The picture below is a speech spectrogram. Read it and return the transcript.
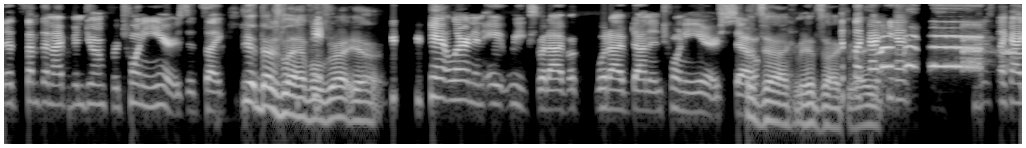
that's something I've been doing for 20 years. It's like yeah, there's levels, right? Yeah, you can't learn in eight weeks what I've what I've done in 20 years. So exactly, exactly. like I can't just like I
